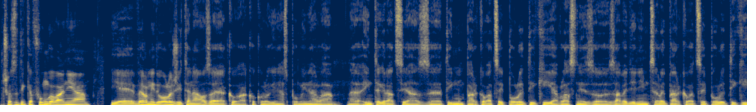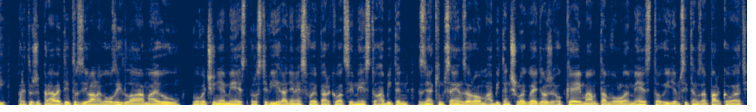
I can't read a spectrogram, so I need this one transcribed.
Čo sa týka fungovania, je veľmi dôležité naozaj, ako, ako kolegyňa spomínala, e, integrácia s týmom parkovacej politiky a vlastne s zavedením celej parkovacej politiky, pretože práve tieto zdieľané vozidlá majú vo väčšine miest proste vyhradené svoje parkovacie miesto, aby ten s nejakým senzorom, aby ten človek vedel, že OK, mám tam voľné miesto, idem si tam zaparkovať,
